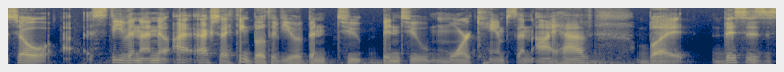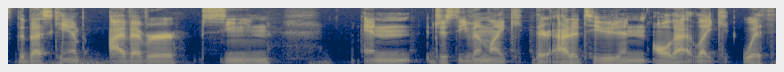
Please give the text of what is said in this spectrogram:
so uh, Stephen, I know I actually I think both of you have been to been to more camps than I have, but this is the best camp I've ever seen. And just even like their attitude and all that, like with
